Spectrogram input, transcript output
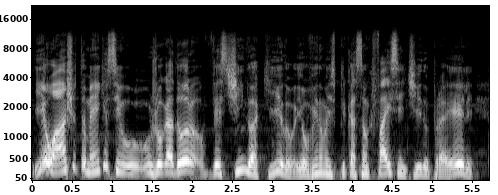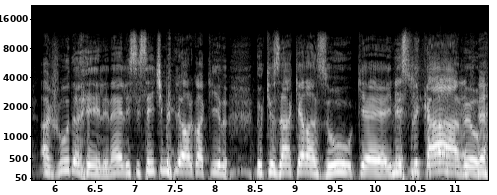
e eu acho também que assim, o, o jogador vestindo aquilo e ouvindo uma explicação que faz sentido pra ele, ajuda ele, né? Ele se sente melhor com aquilo do que usar aquela azul que é inexplicável. né?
